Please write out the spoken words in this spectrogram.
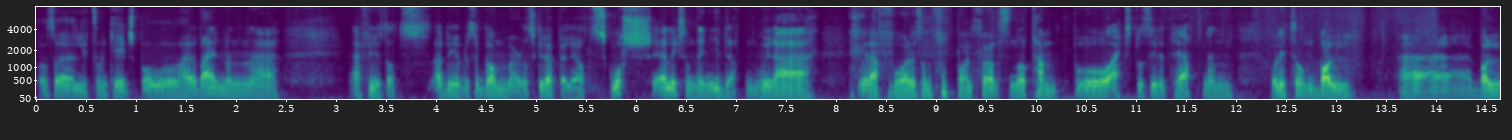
Altså litt sånn cageball her og der. Men eh, jeg har funnet ut at jeg begynner å bli så gammel og skrøpelig at squash er liksom den idretten hvor jeg, hvor jeg får sånn fotballfølelsen og tempo og eksplosivitet, men, og litt sånn ball eh, ball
